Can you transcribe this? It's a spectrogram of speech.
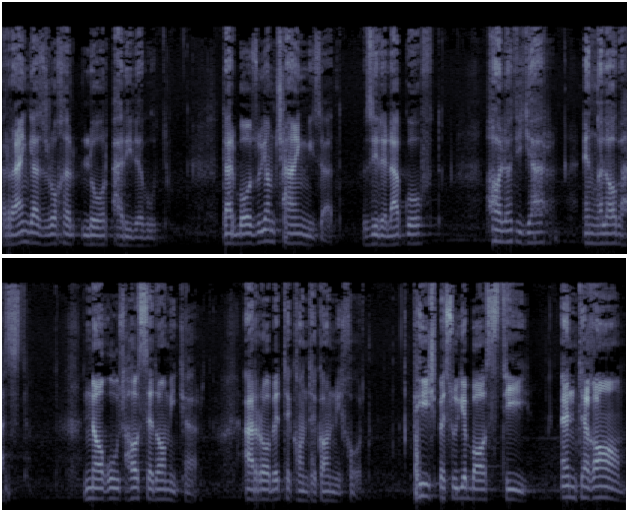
رنگ از رخ لور پریده بود. در بازویم چنگ می‌زد. زیر لب گفت حالا دیگر انقلاب است. ناقوس ها صدا می کرد عرابه تکان تکان می خورد پیش به سوی باستی. انتقام.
